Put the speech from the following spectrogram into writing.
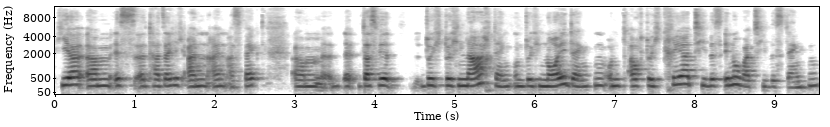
hier ähm, ist äh, tatsächlich ein, ein Aspekt, ähm, dass wir durch, durch Nachdenken und durch Neudenken und auch durch kreatives, innovatives Denken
